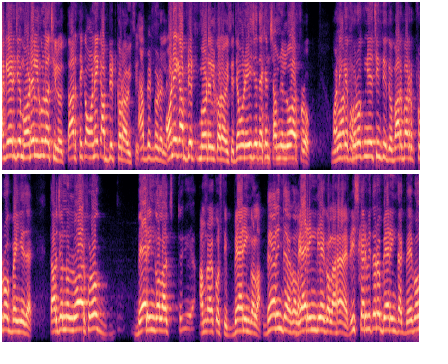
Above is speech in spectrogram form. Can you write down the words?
আগের যে মডেলগুলো ছিল তার থেকে অনেক আপডেট করা হয়েছে। আপডেট মডেল অনেক আপডেট মডেল করা হয়েছে। যেমন এই যে দেখেন সামনে লোয়ার ফ্রক অনেকে। ফ্রক নিয়ে চিন্তিত বারবার ফ্রক ভেঙে যায়। তার জন্য লোয়ার ফ্রক বেয়ারিং গলা আমরা করছি বেয়ারিং গলা। বেয়ারিং দেয়া গলা। বেয়ারিং দিয়ে গলা হ্যাঁ রিস্কার ভিতরে বেয়ারিং থাকবে এবং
